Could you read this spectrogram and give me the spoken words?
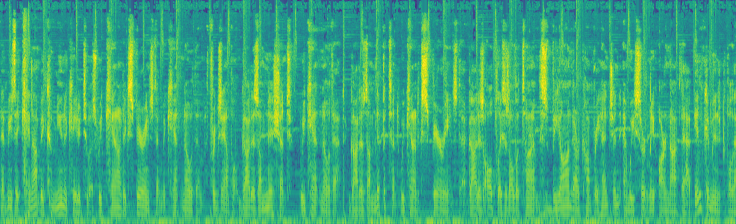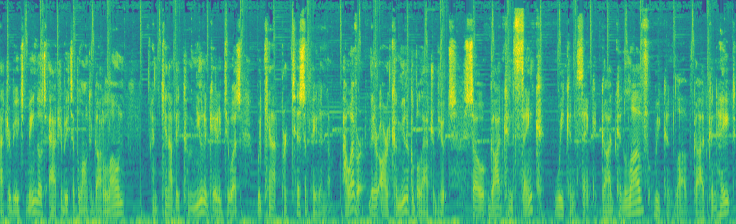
That means they cannot be communicated to us. We cannot experience them. We can't know them. For example, God is omniscient. We can't know that. God is omnipotent. We cannot experience that. God is all places all the time. This is beyond our comprehension, and we certainly are not that. Incommunicable attributes mean those attributes that belong to God alone and cannot be communicated to us. We cannot participate in them. However, there are communicable attributes. So God can think, we can think. God can love, we can love. God can hate,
